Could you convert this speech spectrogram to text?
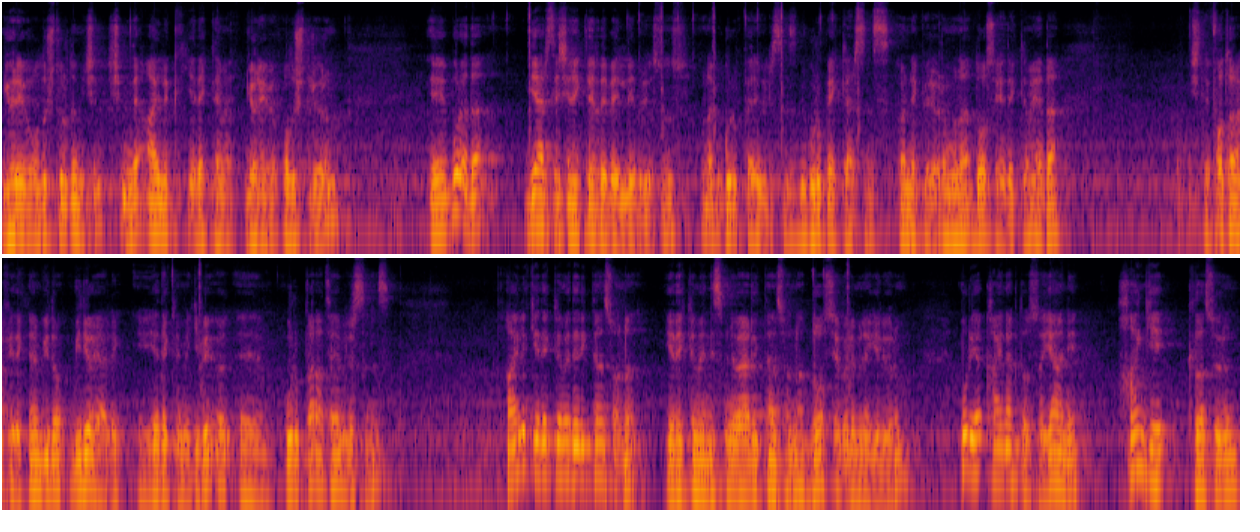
görevi oluşturduğum için şimdi aylık yedekleme görevi oluşturuyorum. Ee, burada diğer seçenekleri de belirleyebiliyorsunuz. Buna bir grup verebilirsiniz, bir grup eklersiniz. Örnek veriyorum buna dosya yedekleme ya da işte fotoğraf yedekleme, video, video yerle- yedekleme gibi e, gruplar atayabilirsiniz. Aylık yedekleme dedikten sonra, yedeklemenin ismini verdikten sonra dosya bölümüne geliyorum. Buraya kaynak dosya yani hangi klasörün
